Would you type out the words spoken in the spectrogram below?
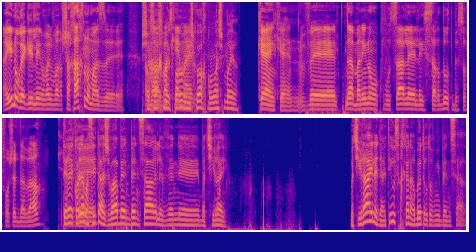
היינו רגילים, אבל כבר שכחנו מה זה... שכחנו, הספרנו. לשכוח ממש מהר. כן, כן. ואתה יודע, בנינו קבוצה ל- להישרדות בסופו של דבר. תראה, קודם עשית השוואה בין בן סער לבין אה, בת שיראי. בת שיראי לדעתי הוא שחקן הרבה יותר טוב מבן סער.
